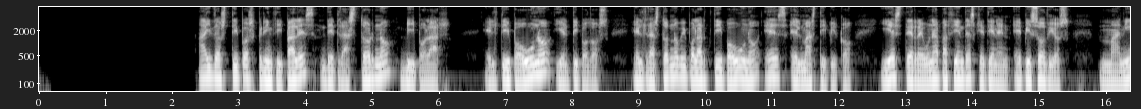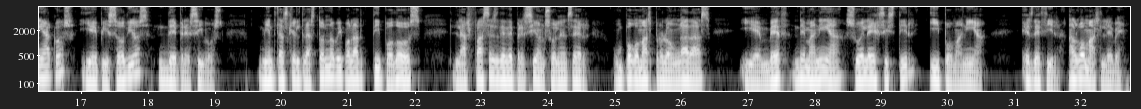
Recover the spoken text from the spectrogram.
Hay dos tipos principales de trastorno bipolar, el tipo 1 y el tipo 2. El trastorno bipolar tipo 1 es el más típico y este reúne a pacientes que tienen episodios maníacos y episodios depresivos, mientras que el trastorno bipolar tipo 2 las fases de depresión suelen ser un poco más prolongadas y en vez de manía suele existir hipomanía, es decir, algo más leve.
